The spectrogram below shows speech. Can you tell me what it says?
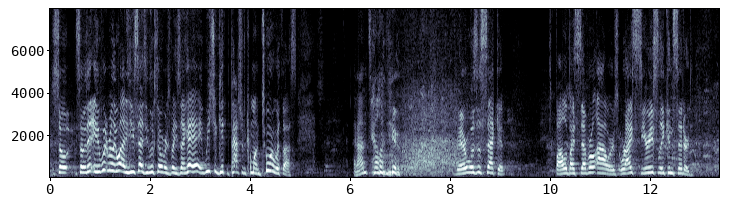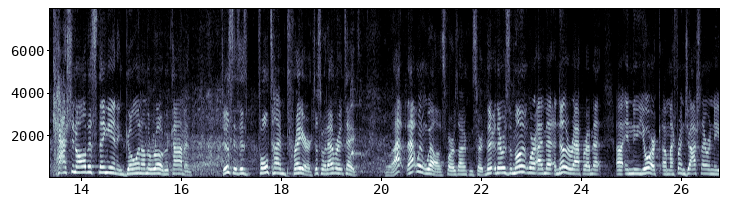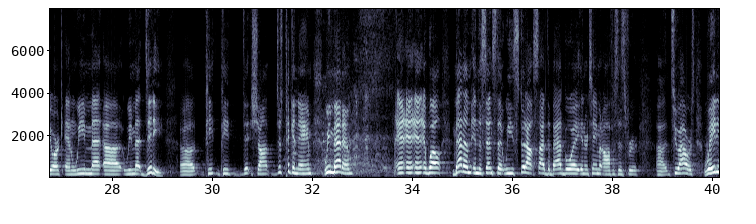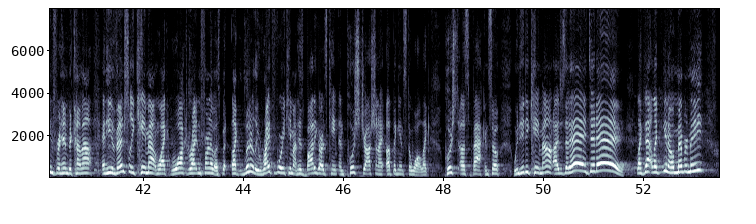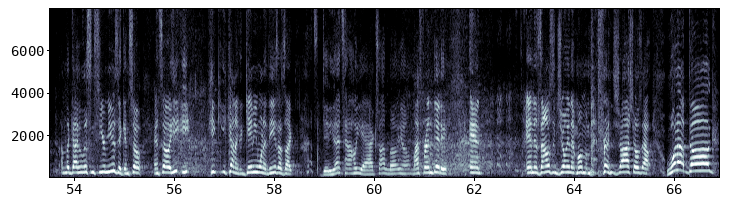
so, so it went really well. And he says, he looks over his buddy, he's like, hey, hey, we should get the pastor to come on tour with us. And I'm telling you, there was a second, followed by several hours, where I seriously considered cashing all this thing in and going on the road with Common, just as his full time prayer, just whatever it takes. Well, that, that went well as far as I'm concerned. There, there was a moment where I met another rapper I met uh, in New York. Uh, my friend Josh and I were in New York, and we met, uh, we met Diddy. Uh, Pete, Pete, Sean, just pick a name. We met him. And, and, and, well, met him in the sense that we stood outside the Bad Boy Entertainment offices for uh, two hours waiting for him to come out. And he eventually came out and like walked right in front of us. But like literally right before he came out, his bodyguards came and pushed Josh and I up against the wall, like pushed us back. And so when Diddy came out, I just said, "Hey, Diddy!" Like that, like you know, remember me? I'm the guy who listens to your music. And so and so he. he he, he kind of gave me one of these. I was like, that's Diddy. That's how he acts. I love, you know, my friend Diddy. And And as I was enjoying that moment, my friend Josh goes out, What up, dog?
